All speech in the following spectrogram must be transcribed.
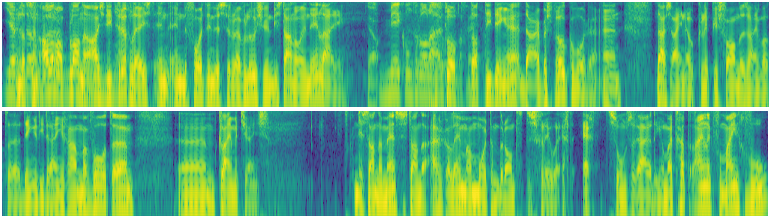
Je hebt En dat zijn over- allemaal plannen, als je die Ja. terugleest in, in de Fourth Industrial Revolution, die staan al in de inleiding. Dus meer controle Dus het uit klopt dat die dingen daar besproken worden. En daar zijn ook clipjes van. Er zijn wat eh, dingen die erheen gaan. Maar bijvoorbeeld ehm, ehm, climate change. Er staan daar mensen staan daar eigenlijk alleen maar moord en brand te schreeuwen. Echt, echt soms rare dingen. Maar het gaat uiteindelijk voor mijn gevoel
